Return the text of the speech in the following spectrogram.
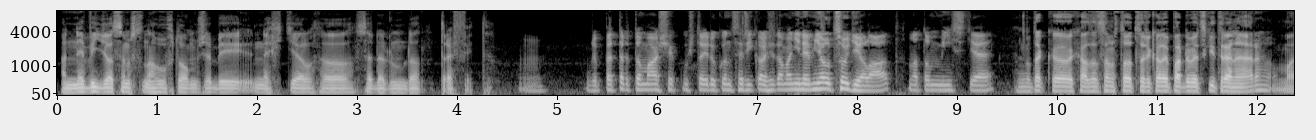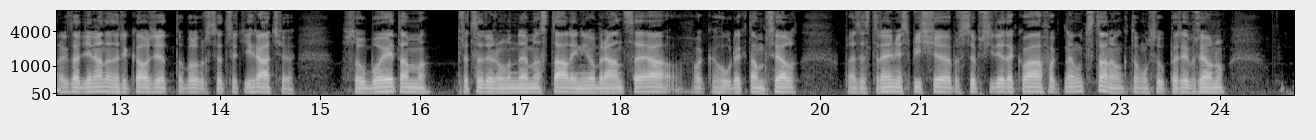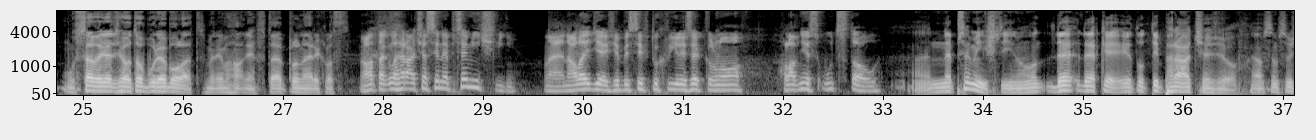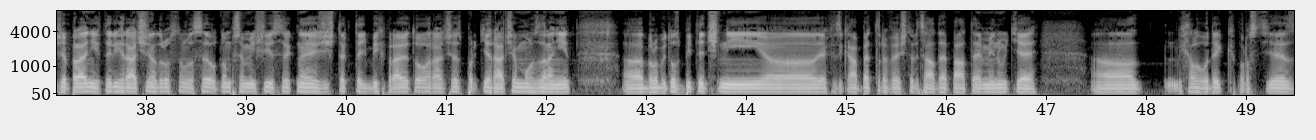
a neviděl jsem snahu v tom, že by nechtěl uh, Sederlunda trefit. Kdy Petr Tomášek už tady dokonce říkal, že tam ani neměl co dělat na tom místě. No tak eh, vycházel jsem z toho, co říkali pardubický trenér Marek Zadina, ten říkal, že to byl prostě třetí hráč v souboji, tam před Sederlundem stál jiný obránce a fakt Houdek tam přijel úplně ze strany, mně spíš eh, prostě přijde taková fakt neúcta no, k tomu soupeři, protože on musel vědět, že ho to bude bolet minimálně v té plné rychlosti. No a takhle hráč asi nepřemýšlí. Ne, na ledě, že by si v tu chvíli řekl, no Hlavně s úctou. Nepřemýšlí, no. De, de, jaké, je to typ hráče, že jo. Já si myslím, že právě některý hráči na druhou stranu zase o tom přemýšlí, jestli řekne, Ježíš, tak teď bych právě toho hráče proti hráče mohl zranit. Uh, bylo by to zbytečný, jak říká Petr ve 45. minutě. Michal Hodek prostě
